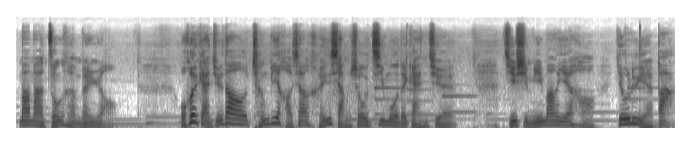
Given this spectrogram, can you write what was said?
妈妈总很温柔。”我会感觉到程璧好像很享受寂寞的感觉，即使迷茫也好，忧虑也罢，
